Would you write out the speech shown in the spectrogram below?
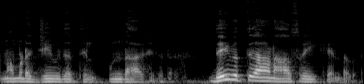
നമ്മുടെ ജീവിതത്തിൽ ഉണ്ടാകരുത്. ദൈവത്തിലാണ് ആശ്രയിക്കേണ്ടത്.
